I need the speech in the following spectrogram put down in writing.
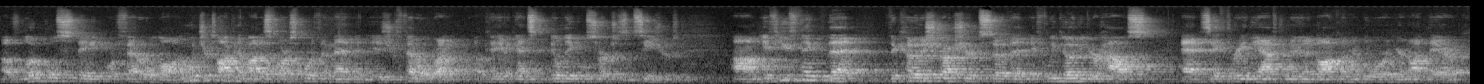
of local, state, or federal law. And what you're talking about as far as Fourth Amendment is your federal right, okay, against illegal searches and seizures. Um, If you think that the code is structured so that if we go to your house at, say, 3 in the afternoon and knock on your door and you're not there,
